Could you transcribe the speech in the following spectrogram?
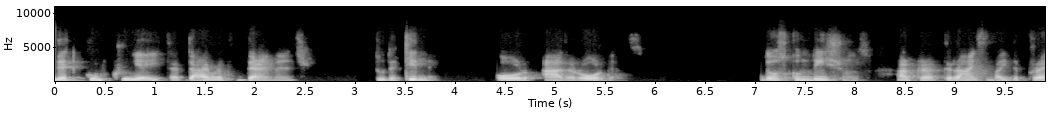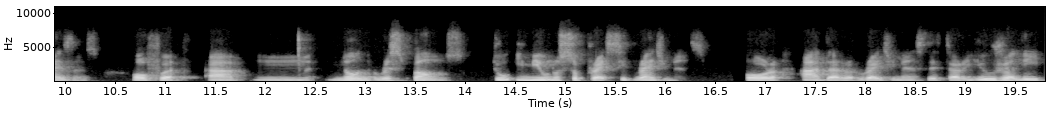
that could create a direct damage to the kidney or other organs. Those conditions are characterized by the presence of uh, a mm, non-response to immunosuppressive regimens or other regimens that are usually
